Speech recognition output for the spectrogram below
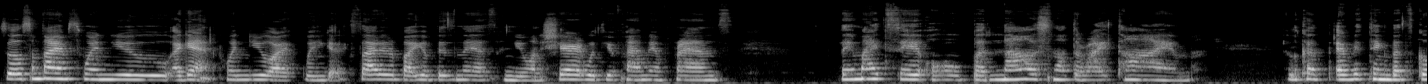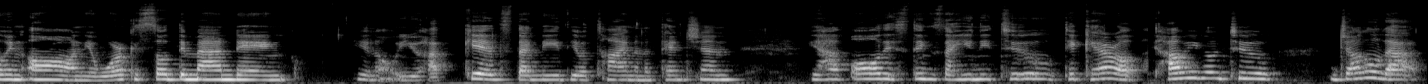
So sometimes when you, again, when you are, when you get excited about your business and you want to share it with your family and friends, they might say, Oh, but now it's not the right time. Look at everything that's going on. Your work is so demanding. You know, you have kids that need your time and attention. You have all these things that you need to take care of. How are you going to juggle that?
